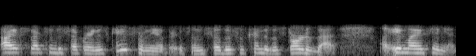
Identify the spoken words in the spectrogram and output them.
I expect him to separate his case from the others. And so this is kind of the start of that, uh, in my opinion.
